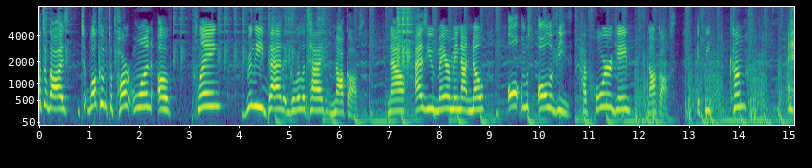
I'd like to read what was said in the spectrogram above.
What's up, guys? T- welcome to part one of playing really bad Gorilla Tag knockoffs. Now, as you may or may not know, all, almost all of these have horror game knockoffs. If we come eh,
